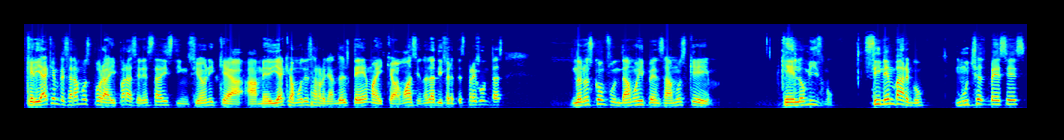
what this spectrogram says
quería que empezáramos por ahí para hacer esta distinción y que a, medida que vamos desarrollando el tema y que vamos haciendo las diferentes preguntas, no nos confundamos y pensamos que, que es lo mismo. Sin embargo, muchas veces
